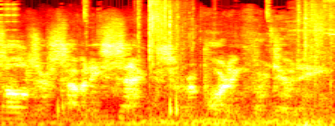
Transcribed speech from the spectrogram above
Soldier 76, reporting for duty.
